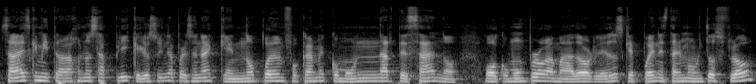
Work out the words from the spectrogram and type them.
Sabes que mi trabajo no se aplica. Yo soy una persona que no puedo enfocarme como un artesano o como un programador, de esos que pueden estar en momentos flow,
